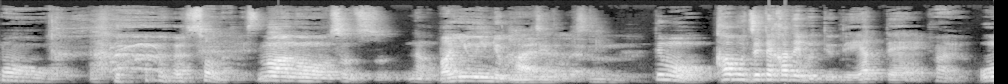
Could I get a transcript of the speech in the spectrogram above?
もう、そうなんですね。まああの、そうです。なんか万有引力についてことですよ。でも、株絶対勝てるって言ってやって、はい。大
